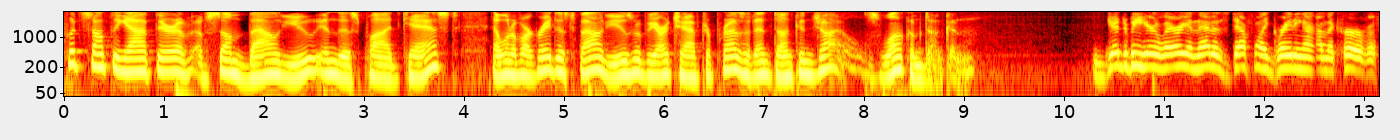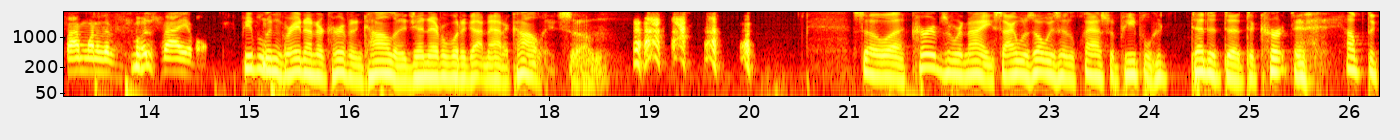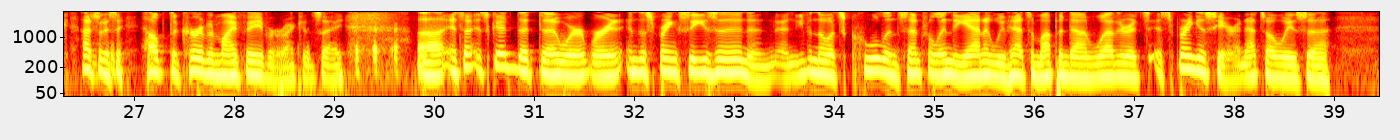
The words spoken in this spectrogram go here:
put something out there of, of some value in this podcast. And one of our greatest values would be our chapter president, Duncan Giles. Welcome, Duncan. Good to be here, Larry, and that is definitely grading on the curve if I'm one of the most valuable. People didn't grade on their curve in college and never would have gotten out of college, so. so uh, curves were nice. I was always in a class with people who tended to, to, cur- help to how should I say help the curve in my favor. I can say uh, it's it's good that uh, we're we're in the spring season, and, and even though it's cool in central Indiana, we've had some up and down weather. It's, it's spring is here, and that's always. Uh,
